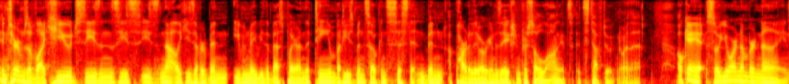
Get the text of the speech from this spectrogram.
in terms of like huge seasons, he's he's not like he's ever been even maybe the best player on the team, but he's been so consistent and been a part of the organization for so long. It's it's tough to ignore that. Okay, so you're number nine.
